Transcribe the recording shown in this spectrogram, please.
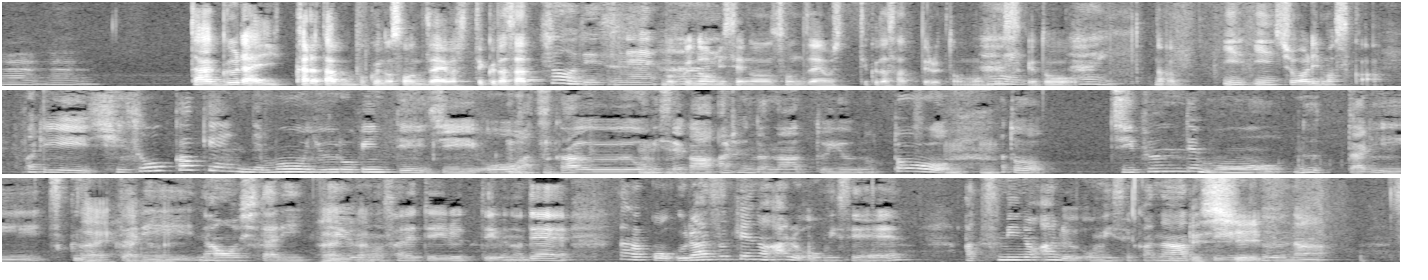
たぐらいから多分僕の存在を知ってくださっそうですね。僕のお店の存在を知ってくださってると思うんですけど、はい、なんかい印象ありますか？ぱり静岡県でもユーロヴィンテージを扱うお店があるんだなというのと、あと自分でも縫ったり作ったり直したりっていうのをされているっていうのでなんかこう裏付けのあるお店厚みのあるお店かなっていいう風なそうあの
